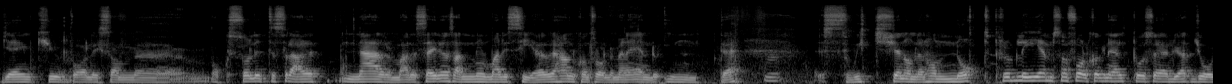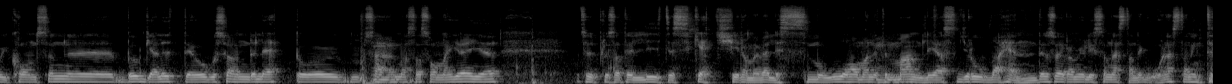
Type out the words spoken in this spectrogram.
GameCube var liksom eh, också lite sådär, närmade sig den så här normaliserade handkontrollen men ändå inte. Mm. Switchen, om den har något problem som folk har gnällt på så är det ju att joyconsen eh, buggar lite och går sönder lätt och så här, Mm. massa sådana grejer. Typ plus att det är lite sketchy, de är väldigt små. Har man lite Mm. manliga grova händer så är de ju liksom nästan, det går nästan inte.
